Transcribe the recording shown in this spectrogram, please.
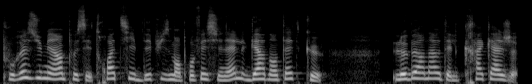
Pour résumer un peu ces trois types d'épuisement professionnel, garde en tête que le burn-out est le craquage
